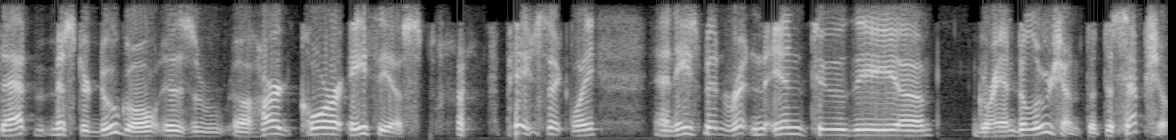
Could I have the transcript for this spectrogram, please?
that Mr. Dougal is a, a hardcore atheist, basically, and he's been written into the uh, grand delusion, the deception,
